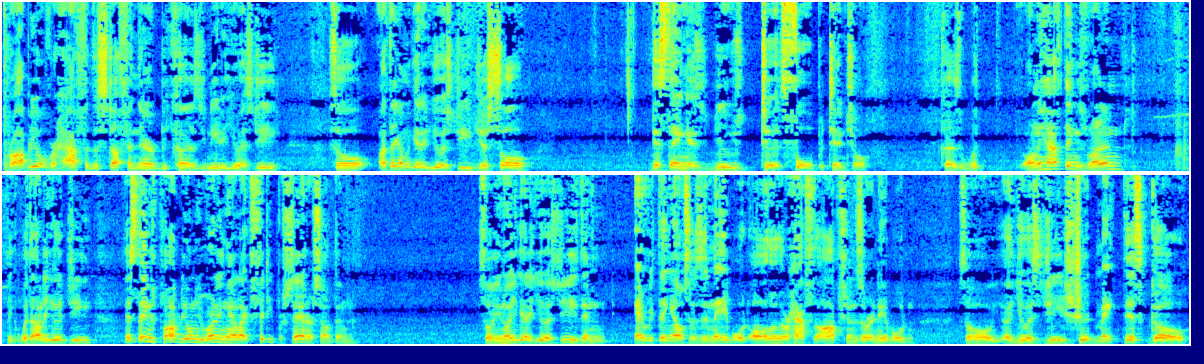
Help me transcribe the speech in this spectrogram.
probably over half of the stuff in there because you need a USG so I think I'm going to get a USG just so this thing is used to its full potential. Because with only half things running without a USG, this thing is probably only running at like 50% or something. So, you know, you get a USG, then everything else is enabled. All other half the options are enabled. So a USG should make this go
